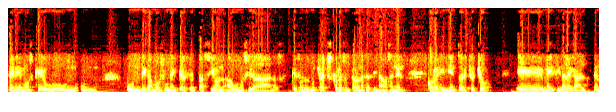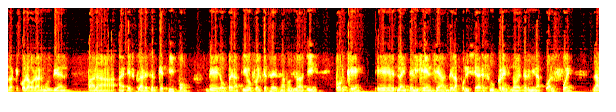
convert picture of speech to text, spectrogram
tenemos que hubo un, un- digamos, una interceptación a unos ciudadanos que son los muchachos que resultaron asesinados en el corregimiento de Chochó. Medicina legal tendrá que colaborar muy bien para esclarecer qué tipo de operativo fue el que se desarrolló allí, por qué eh, la inteligencia de la policía de Sucre no determina cuál fue la-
